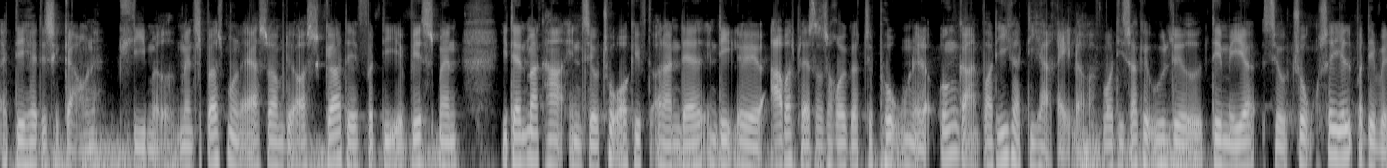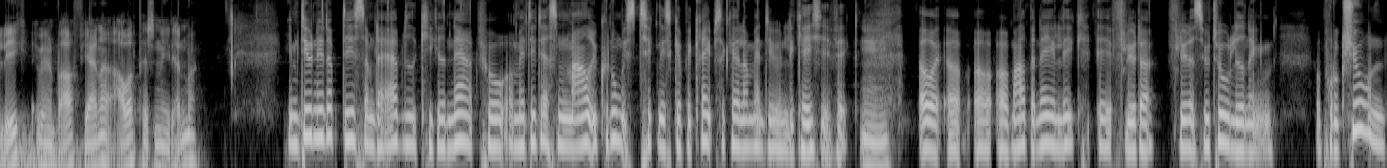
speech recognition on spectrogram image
at det her det skal gavne klimaet. Men spørgsmålet er så, om det også gør det, fordi hvis man i Danmark har en CO2-afgift, og der er endda en del øh, arbejdspladser, så rykker til Polen eller Ungarn, hvor de ikke har de her regler, hvor de så kan udlede det mere CO2, så hjælper det vel ikke, at man bare fjerner arbejdspladserne i Danmark? Jamen det er jo netop det, som der er blevet kigget nært på, og med det der sådan meget økonomisk tekniske begreb, så kalder man det jo en lækageeffekt. Mm. Og, og, og, og meget banalt ikke øh, flytter, flytter CO2-ledningen og produktionen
